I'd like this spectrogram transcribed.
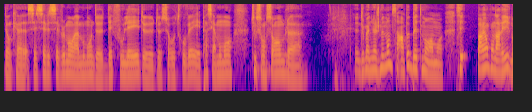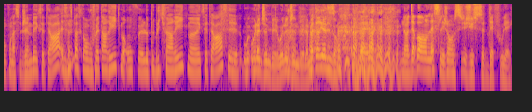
Donc euh, c'est, vraiment un moment de défouler, de, se retrouver et passer un moment tous ensemble. Donc Manuel, je me demande ça un peu bêtement, hein, moi. C'est par exemple, on arrive, donc on a ce djembé, etc. Et ça se passe quand vous faites un rythme, on fait, le public fait un rythme, etc. C'est Où où est le djembé? Où est le djembé? La matérialisant. non, d'abord, on laisse les gens juste se défouler.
